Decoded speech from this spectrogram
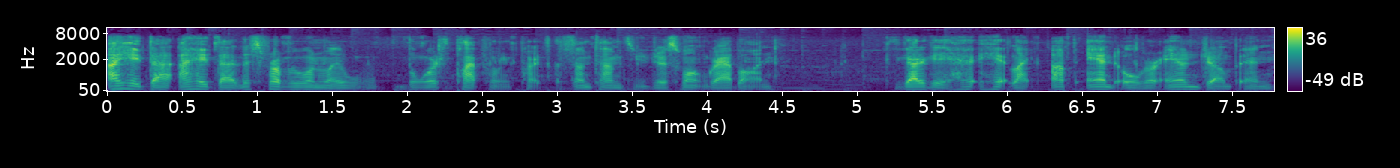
I hate that. I hate that. That's probably one of my the worst platforming parts, because sometimes you just won't grab on. You gotta get hit, hit like up and over and jump, and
